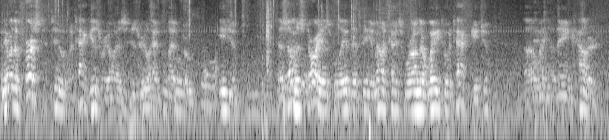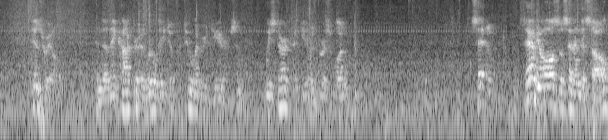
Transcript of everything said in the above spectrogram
And they were the first to attack Israel as Israel had fled from Egypt. Now, some historians believe that the Amalekites were on their way to attack Egypt uh, when they encountered Israel. And uh, they conquered and ruled Egypt for 200 years. And we start again in verse 1. Samuel also said unto Saul,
